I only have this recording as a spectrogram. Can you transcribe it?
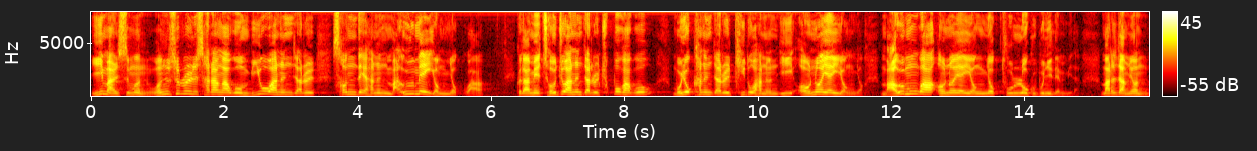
이 말씀은 원수를 사랑하고 미워하는 자를 선대하는 마음의 영역과 그 다음에 저주하는 자를 축복하고 모욕하는 자를 기도하는 이 언어의 영역, 마음과 언어의 영역 둘로 구분이 됩니다. 말하자면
